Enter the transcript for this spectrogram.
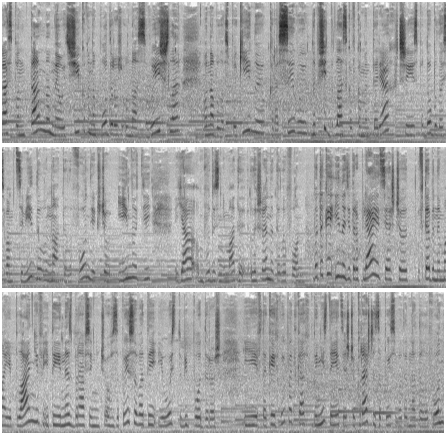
Така спонтанна, неочікувана подорож у нас вийшла. Вона була спокійною, красивою. Напишіть, будь ласка, в коментарях, чи сподобалось вам це відео на телефон, якщо іноді я буду знімати лише на телефон. Бо таке іноді трапляється, що в тебе немає планів, і ти не збирався нічого записувати, і ось тобі подорож. І в таких випадках мені здається, що краще записувати на телефон,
